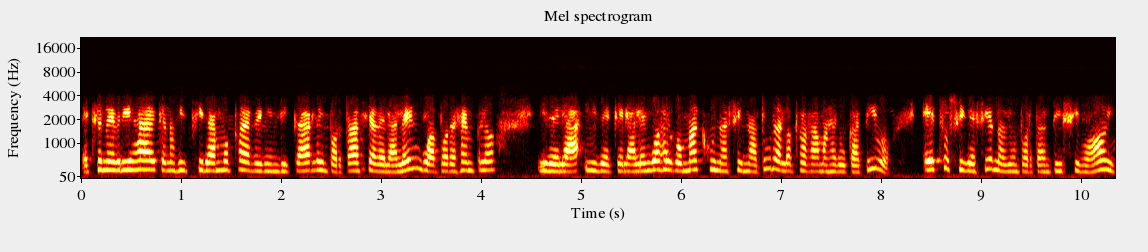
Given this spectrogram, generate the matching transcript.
es que Nebrija es el que nos inspiramos para reivindicar la importancia de la lengua, por ejemplo, y de, la, y de que la lengua es algo más que una asignatura en los programas educativos. Esto sigue siendo algo importantísimo hoy.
